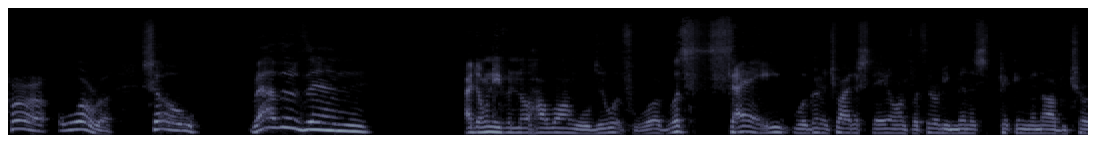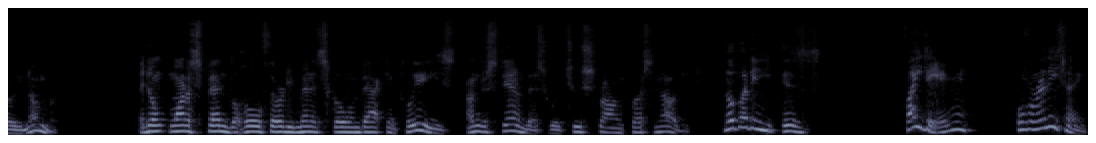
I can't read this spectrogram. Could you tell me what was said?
her aura. So rather than, I don't even know how long we'll do it for, let's say we're going to try to stay on for 30 minutes picking an arbitrary number. I don't want to spend the whole 30 minutes going back and please understand this. We're two strong personality. Nobody is fighting over anything.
